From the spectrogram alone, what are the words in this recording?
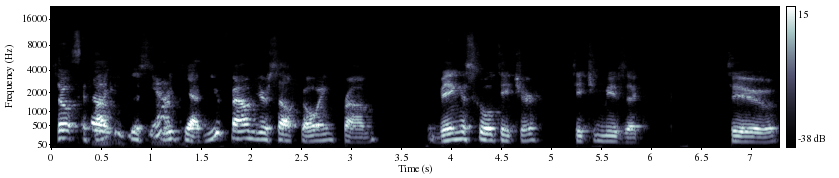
So, so if I could just yeah. recap, you found yourself going from being a school teacher, teaching music, to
